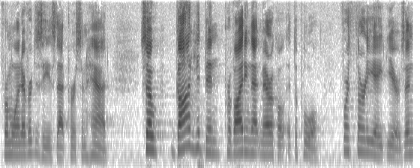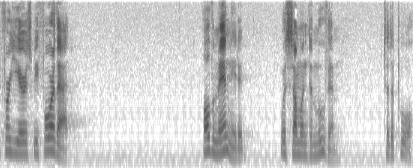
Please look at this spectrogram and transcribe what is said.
from whatever disease that person had. So God had been providing that miracle at the pool for 38 years and for years before that. All the man needed was someone to move him to the pool.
